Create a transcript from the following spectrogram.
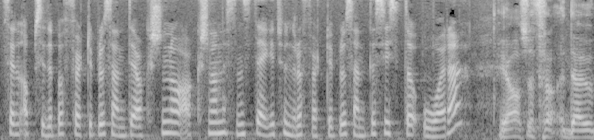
ser en oppside på 40% i aksjen, og aksjen har nesten steget 140% det siste året. Ja, altså, Det er jo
